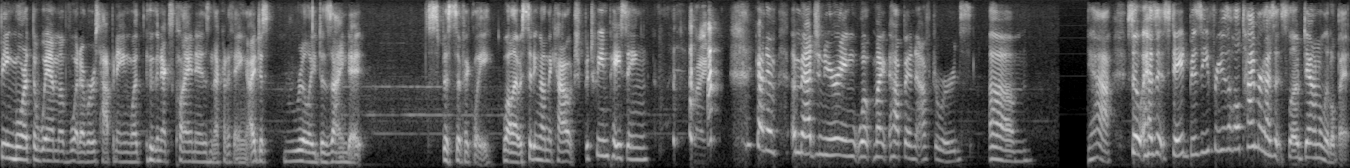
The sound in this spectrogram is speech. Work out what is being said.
being more at the whim of whatever's happening, what who the next client is and that kind of thing. I just really designed it specifically while I was sitting on the couch between pacing. Right. kind of imagineering what might happen afterwards. Um, yeah. So has it stayed busy for you the whole time or has it slowed down a little bit?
